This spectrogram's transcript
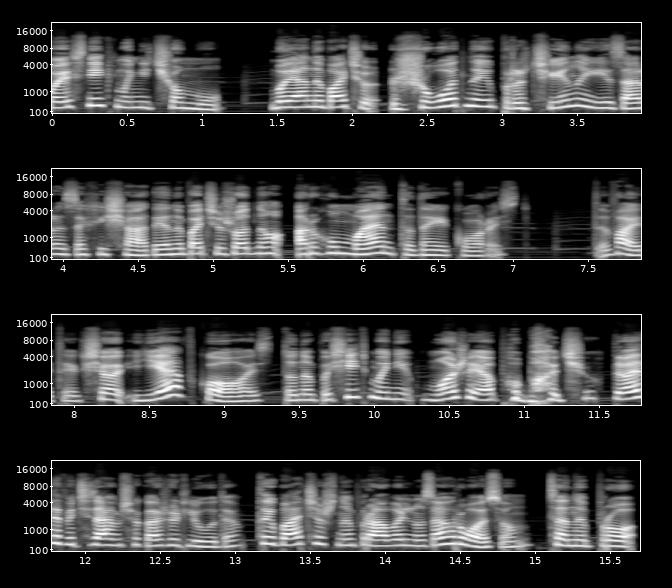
поясніть мені чому. Бо я не бачу жодної причини її зараз захищати. Я не бачу жодного аргументу на її користь. Давайте, якщо є в когось, то напишіть мені, може я побачу. Давайте почитаємо, що кажуть люди. Ти бачиш неправильну загрозу. Це не про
